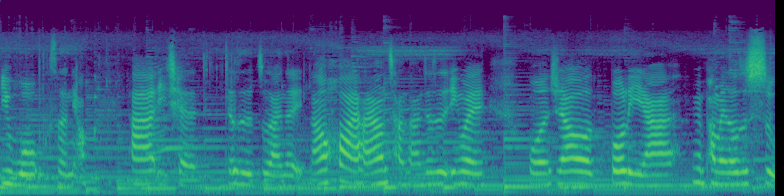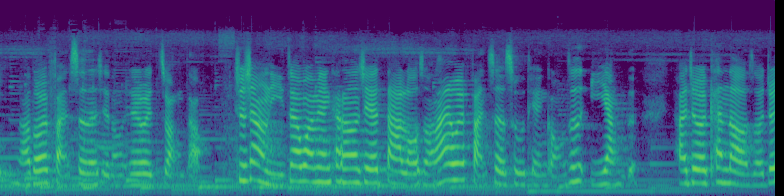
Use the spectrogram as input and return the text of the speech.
一窝五色鸟，它以前就是住在那里，然后后来好像常常就是因为。我们学校玻璃啊，因为旁边都是树，然后都会反射那些东西，就会撞到。就像你在外面看到那些大楼什么，它也会反射出天空，这是一样的。他就会看到的时候，就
